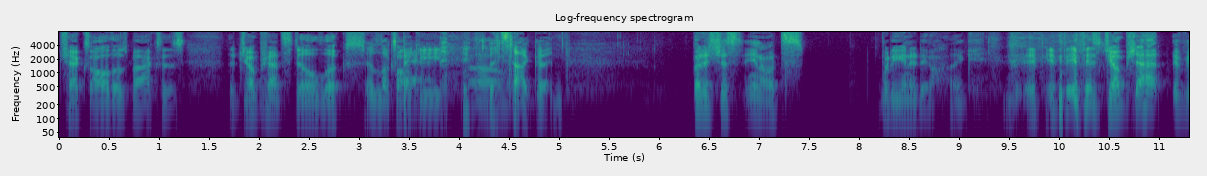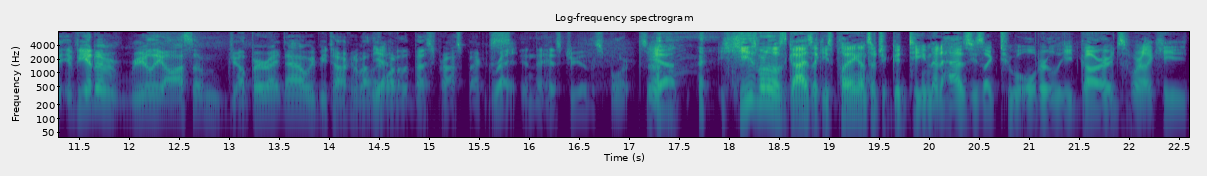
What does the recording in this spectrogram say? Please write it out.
checks all those boxes. The jump shot still looks It looks funky. um, it's not good. but it's just you know it's what are you gonna do? Like if if, if his jump shot if if he had a really awesome jumper right now, we'd be talking about like Yeah. one of the best prospects Right. in the history of the sport. So. Yeah. he's one of those guys like he's playing on such a good team that has these like two older lead guards where like he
